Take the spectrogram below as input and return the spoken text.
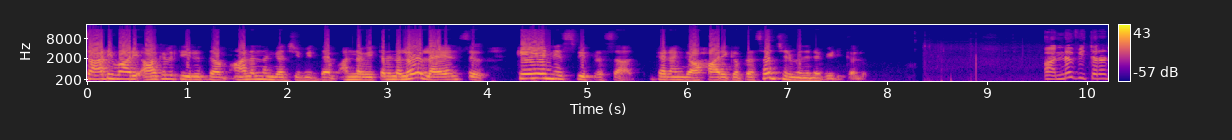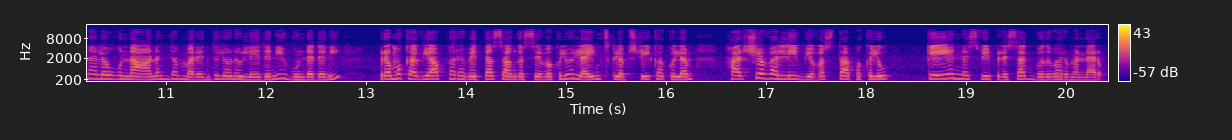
సాటివారి ఆకలి తీరుద్దాం ఆనందంగా జీవిద్దాం అన్న వితరణలో లయన్స్ కేఎన్ఎస్వి ప్రసాద్. ఘనంగా హారిక ప్రసాద్ జన్మదిన వేడుకలు. అన్న వితరణలో ఉన్న ఆనందం మరెందులోనూ లేదని ఉండదని ప్రముఖ వ్యాపారవేత్త సంఘ సేవకులు లయన్స్ క్లబ్ శ్రీకాకుళం హర్షవల్లి వ్యవస్థాపకులు కేఎన్ఎస్వి ప్రసాద్ బుధవారం అన్నారు.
